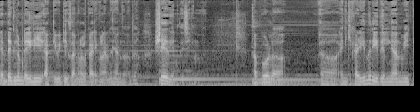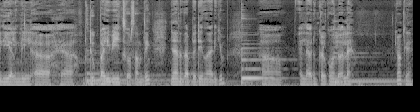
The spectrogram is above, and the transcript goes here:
എന്തെങ്കിലും ഡെയിലി ആക്ടിവിറ്റീസ് അങ്ങനെയുള്ള കാര്യങ്ങളാണ് ഞാൻ അത് ഷെയർ ചെയ്യാൻ ഉദ്ദേശിക്കുന്നത്. അപ്പോൾ എനിക്ക് കഴിയുന്ന രീതിയിൽ ഞാൻ വീക്ക്ലി അല്ലെങ്കിൽ two by weeks or something ഞാനത് അപ്ഡേറ്റ് ചെയ്യുന്നതായിരിക്കും. എല്ലാവരും കേൾക്കുമല്ലോ അല്ലേ? Okay.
